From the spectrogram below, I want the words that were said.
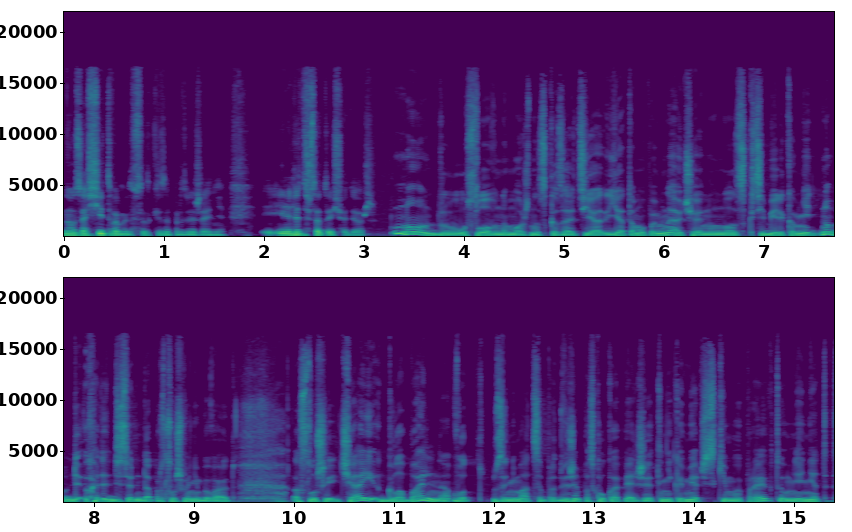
Ну, засчитываем это все-таки за продвижение. Или ты что-то еще делаешь? Ну, условно можно сказать. Я, я там упоминаю чай, но к тебе или ко мне... Ну, хотя, действительно, да, прослушивания бывают. Слушай, чай глобально, вот заниматься продвижением, поскольку, опять же, это не коммерческий мой проект, у меня нет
